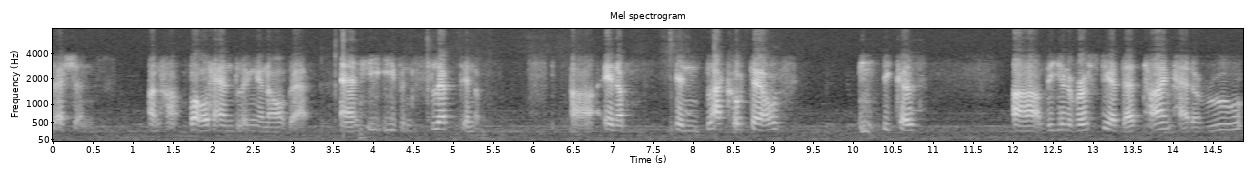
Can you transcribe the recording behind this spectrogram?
sessions on ball handling and all that. And he even slept in a, uh, in a, in black hotels because uh, the university at that time had a rule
